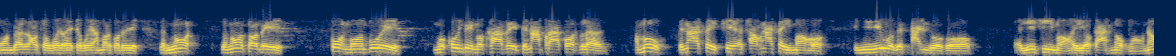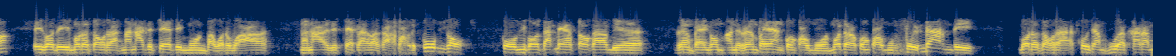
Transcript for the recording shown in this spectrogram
មួនបៀរោទៅវិញទៅវិញមកក៏ទេល្ងត់ល្ងត់តទេកូនមួនពុយមកខុញទេមកខាទេពីណាប្រាកតលើអមោពីណាទេជាឆោកណាទេហ្មងក៏ញីញូគេតាញ់ក៏ក៏យីជីហ្មងអីឱកាសនោះហ្មងណោះអីក៏ទីមកតរណាណាចេះទីមុនបវរវ៉ាណាណាចេះតែក៏បលគោមក៏គោមក៏តាក់ដែរតក៏វារំបែងក៏អានរំបែងកងកៅមួមកតរកងកៅមួពួយដានទីមកតរគួយតាមហួរខារา Tigo thì một đầu ra nà nà chết thì môn bảo quả quả nà nà chết là bảo để côm vô côm vô đặc biệt to cả bia rèm bèn gom anh rèm bèn con cầu mùa con cầu mùa phun đan thì một đầu đam hùa, khá đam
